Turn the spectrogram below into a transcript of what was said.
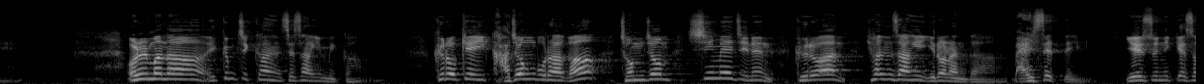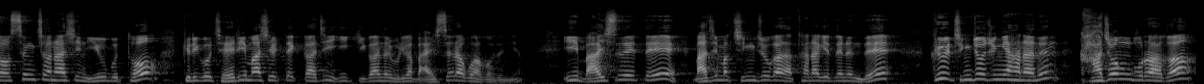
예. 얼마나 끔찍한 세상입니까? 그렇게 이 가정 불화가 점점 심해지는 그러한 현상이 일어난다. 말세 때 예수님께서 승천하신 이후부터 그리고 재림하실 때까지 이 기간을 우리가 말세라고 하거든요. 이 말세 때에 마지막 징조가 나타나게 되는데 그 징조 중에 하나는 가정 불화가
